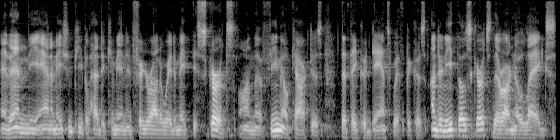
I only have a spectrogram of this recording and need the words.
and then the animation people had to come in and figure out a way to make the skirts on the female characters that they could dance with, because underneath those skirts, there are no legs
